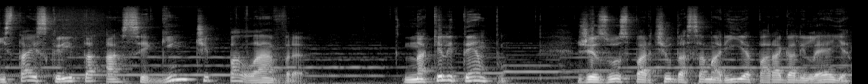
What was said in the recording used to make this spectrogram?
está escrita a seguinte palavra: Naquele tempo, Jesus partiu da Samaria para a Galiléia.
